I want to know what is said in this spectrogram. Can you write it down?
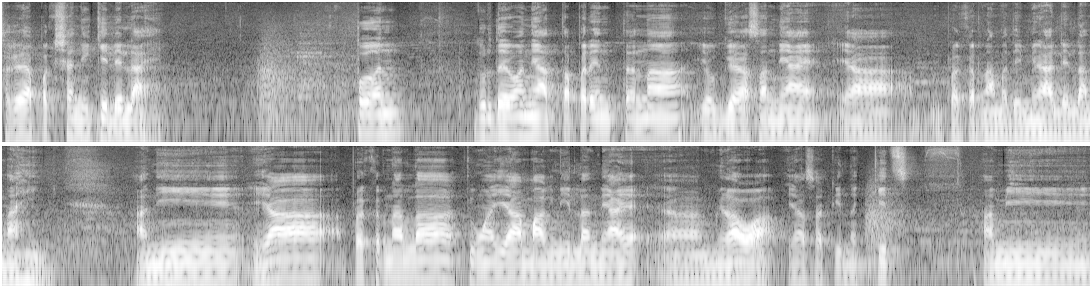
सगळ्या पक्षांनी केलेलं आहे. पण दुर्दैवाने आत्तापर्यंत त्यांना योग्य असा न्याय या प्रकरणामध्ये मिळालेला नाही. आणि या प्रकरणाला किंवा या मागणीला न्याय मिळावा यासाठी नक्कीच आम्ही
